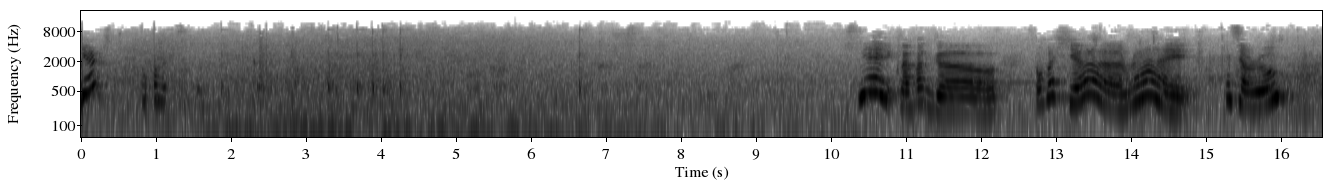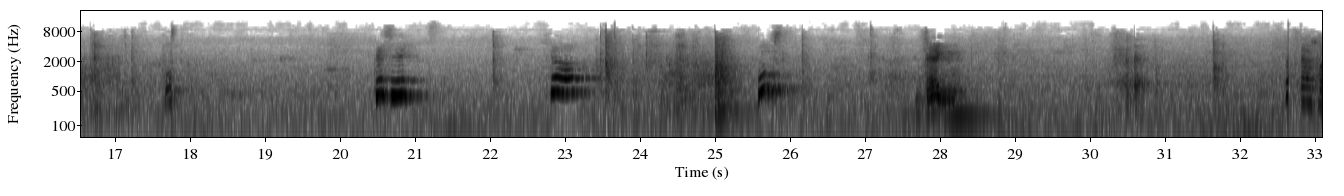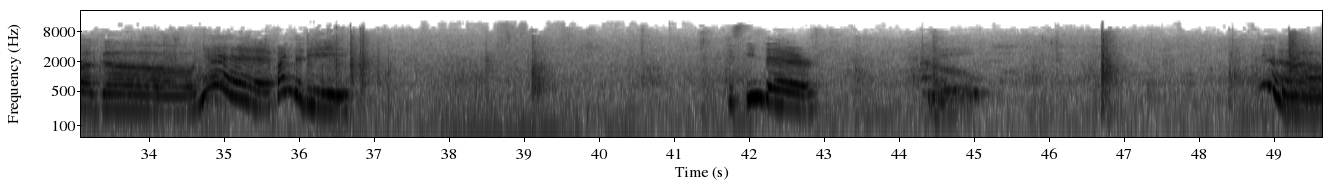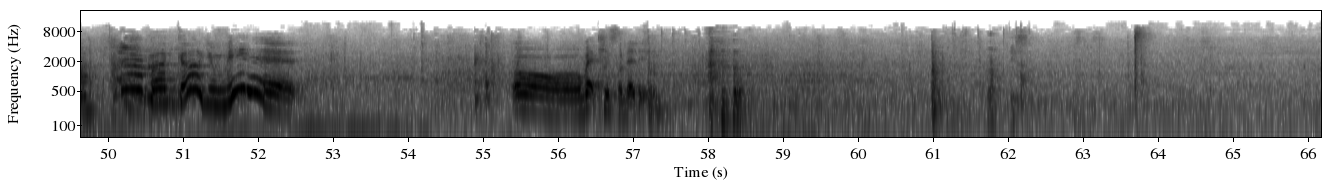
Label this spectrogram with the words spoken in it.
Here? Yay, clever girl. Over here, right. Here's your room. Gracie. Yeah. Whoops. Bang. Clever girl. Yeah, finally. He's in there. Hello. Yeah. Clever girl, you made it. Oh, wet kiss already. no, please.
